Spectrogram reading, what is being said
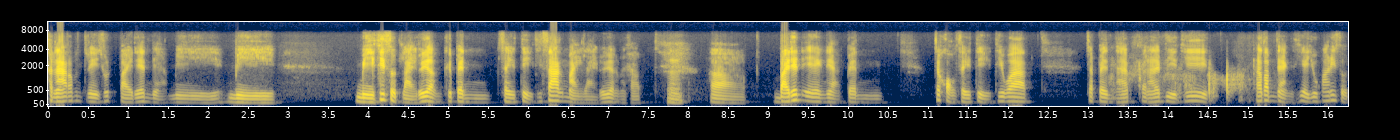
คณะรัฐมนตรีชุดไบเดนเนี่ยมีมีมีที่สุดหลายเรื่อง คือเป็นสถิติที่สร้างใหม่หลายเรื่องนะครับไบเดนเองเนี่ยเป็นเจ้าของสถิติที่ว่าจะเป็นประธานาธิบดีที่รับตำแหน่งที่อายุมากที่สุด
